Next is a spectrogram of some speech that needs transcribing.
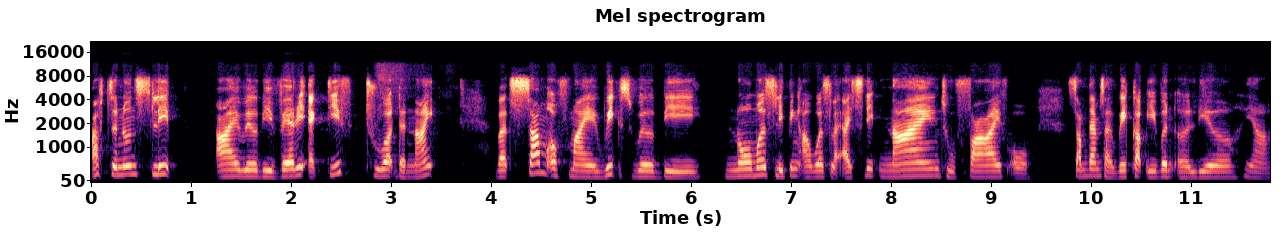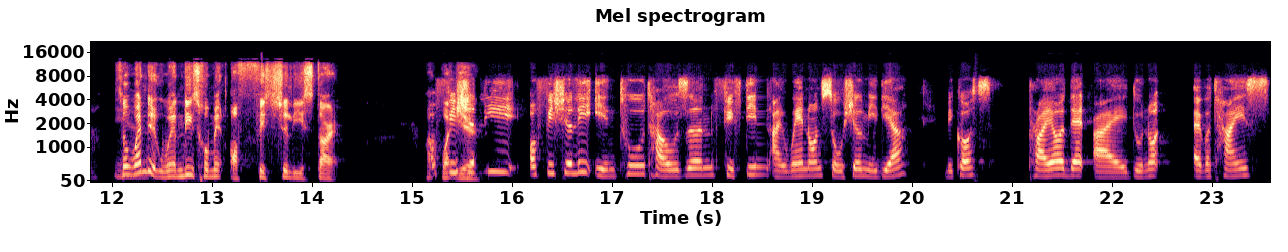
afternoon sleep, I will be very active throughout the night. But some of my weeks will be normal sleeping hours, like I sleep nine to five, or sometimes I wake up even earlier. Yeah. So Yeah. when did Wendy's Homemade officially start? What- what year? officially officially in 2015 i went on social media because prior that i do not advertise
